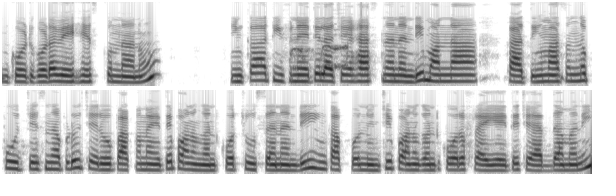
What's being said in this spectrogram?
ఇంకోటి కూడా వేసేసుకున్నాను. ఇంకా టిఫిన్ అయితే ఇలా చేసేస్తున్నానండి. మొన్న కార్తీక మాసంలో పూజ చేసినప్పుడు చెరువు పక్కన అయితే పొనగంటి కూర చూశానండి. ఇంకా అప్పటి నుంచి పొనగంటి కూర ఫ్రై అయితే చేద్దామని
